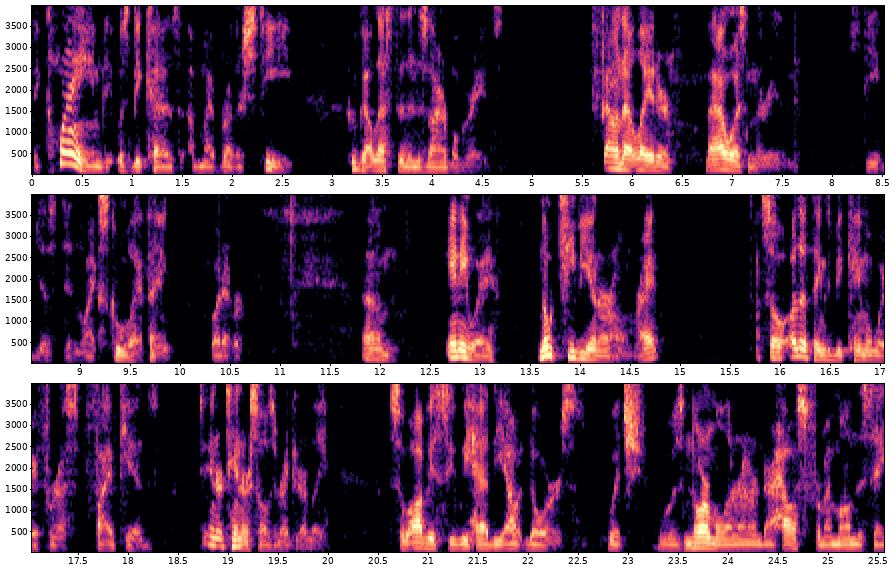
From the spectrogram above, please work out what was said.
They claimed it was because of my brother Steve, who got less than desirable grades. Found out later that wasn't the reason. Steve just didn't like school, I think. Whatever. Um, anyway, no TV in our home, right? So other things became a way for us five kids to entertain ourselves regularly. So obviously we had the outdoors, which was normal around our house for my mom to say,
